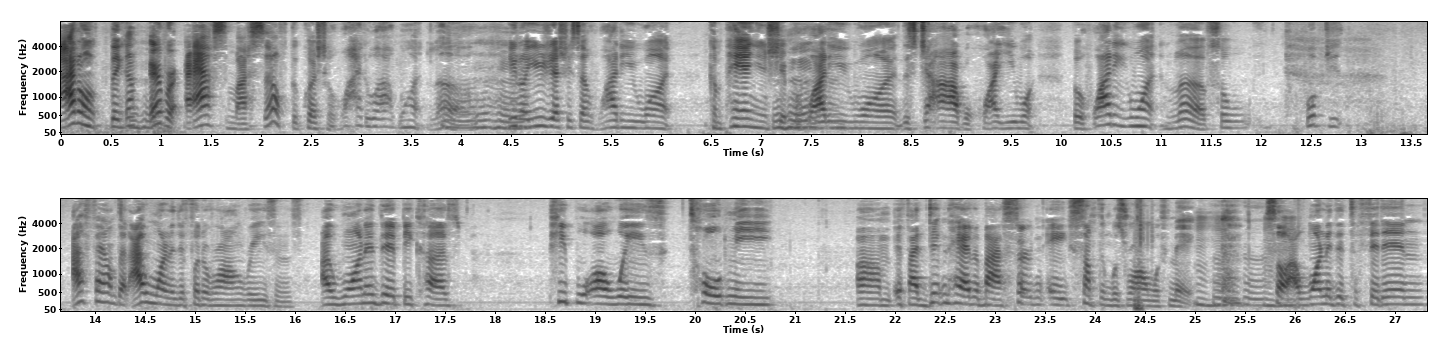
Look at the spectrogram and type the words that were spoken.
I don't think I've mm-hmm. ever asked myself the question, why do I want love? You know, you usually ask yourself, why do you want companionship or why do you want this job or why do you want, but why do you want love? So what would you, I found that I wanted it for the wrong reasons. I wanted it because people always told me um, if I didn't have it by a certain age, something was wrong with me. Mm-hmm. Mm-hmm. Mm-hmm. So I wanted it to fit in.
